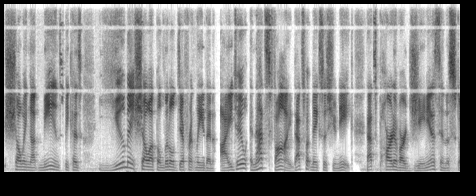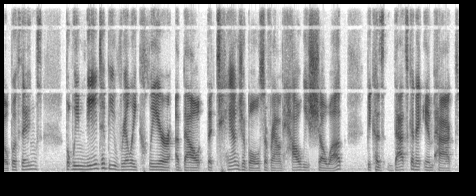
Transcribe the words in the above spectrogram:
showing up means because you may show up a little differently than I do, and that's fine. That's what makes us unique. That's part of our genius in the scope of things. But we need to be really clear about the tangibles around how we show up because that's going to impact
